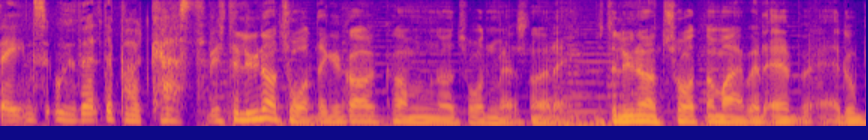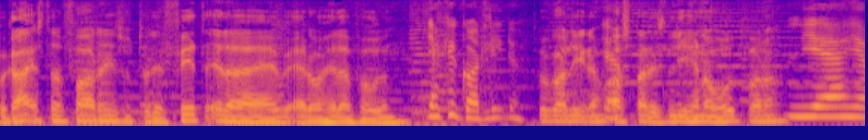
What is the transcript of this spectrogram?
dagens udvalgte podcast. Hvis det lyner og torden, det kan godt komme noget torden med sådan noget i dag. Hvis det lyner og torden mig, er, er du begejstret for det? Synes du, det er fedt, eller er, er du hellere foruden? Jeg kan godt lide det. Du kan godt lide det, Ja. også når det er sådan lige hen over hovedet på dig. Ja, ja,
